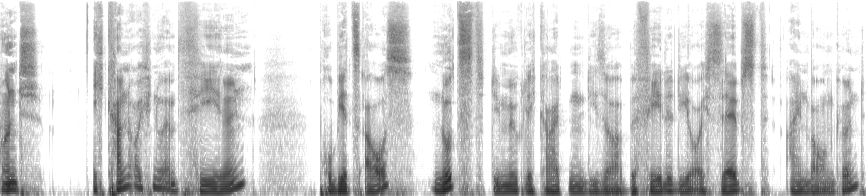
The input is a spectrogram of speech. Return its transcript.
Und ich kann euch nur empfehlen, probiert's aus, nutzt die Möglichkeiten dieser Befehle, die ihr euch selbst einbauen könnt,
